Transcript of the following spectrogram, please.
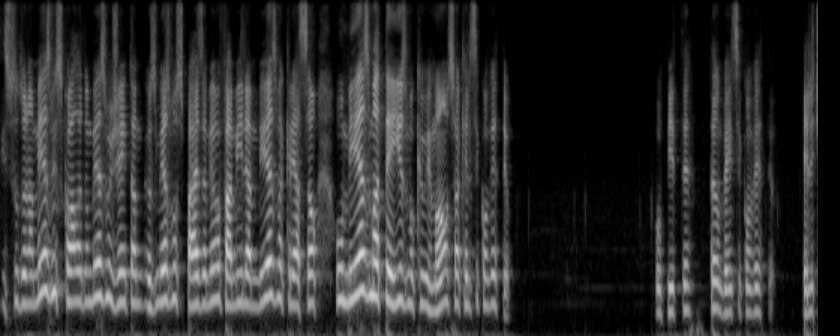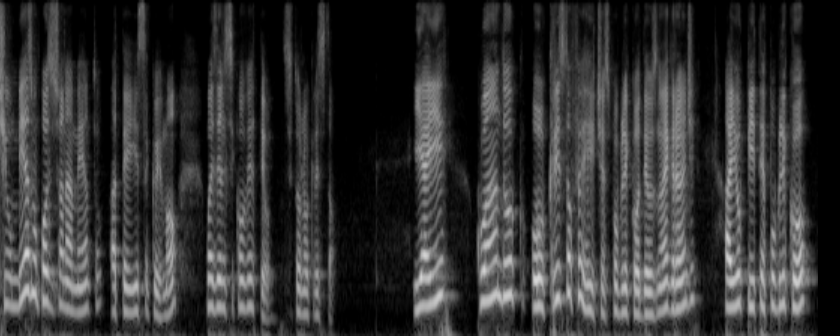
estudou na mesma escola, do mesmo jeito, os mesmos pais, a mesma família, a mesma criação, o mesmo ateísmo que o irmão, só que ele se converteu. O Peter também se converteu. Ele tinha o mesmo posicionamento ateísta que o irmão, mas ele se converteu, se tornou cristão. E aí, quando o Christopher Hitchens publicou Deus não é grande, aí o Peter publicou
